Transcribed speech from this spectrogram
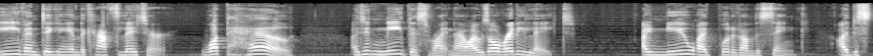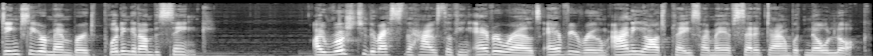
even digging in the cat's litter. What the hell? I didn't need this right now, I was already late. I knew I'd put it on the sink. I distinctly remembered putting it on the sink. I rushed to the rest of the house, looking everywhere else, every room, any odd place I may have set it down, but no luck.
